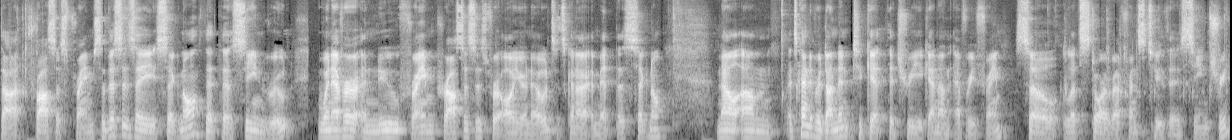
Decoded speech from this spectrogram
dot process frame. So this is a signal that the scene root, whenever a new frame processes for all your nodes, it's going to emit this signal. Now, um, it's kind of redundant to get the tree again on every frame. So let's store a reference to the scene tree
